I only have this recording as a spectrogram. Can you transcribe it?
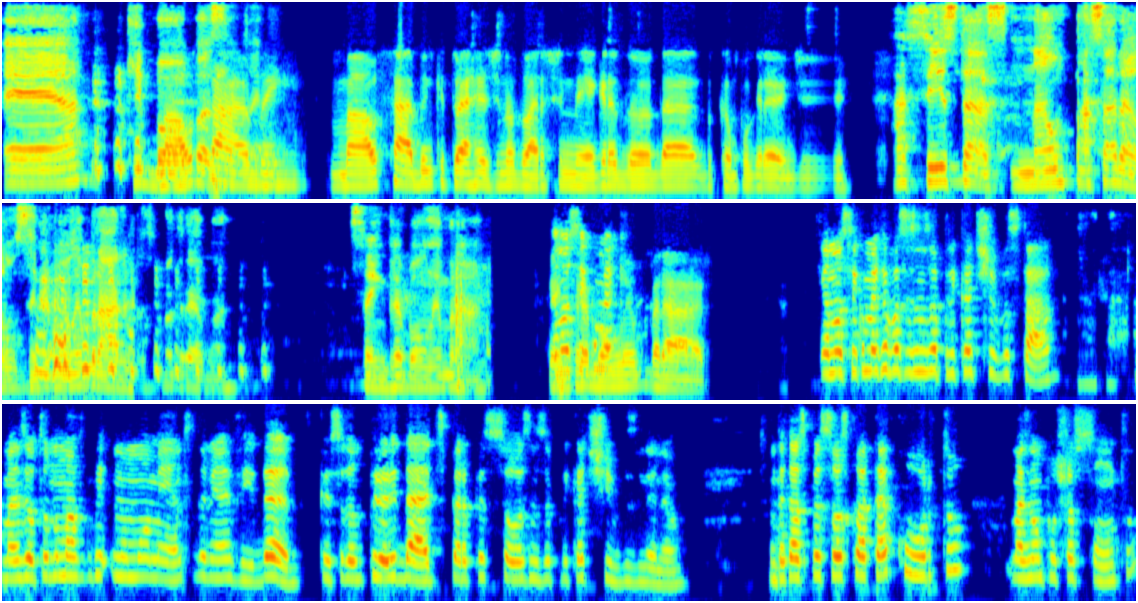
É, que bobas. Mal sabem. Mal sabem que tu é a Regina Duarte Negra do, da, do Campo Grande. Racistas não passarão. Sempre é bom lembrar nesse programa. Sempre é bom lembrar. Sempre é bom é que... lembrar. Eu não sei como é que é vocês nos aplicativos, tá? Mas eu tô numa, num momento da minha vida que eu estou dando prioridades para pessoas nos aplicativos, entendeu? Então, aquelas pessoas que eu até curto, mas não puxo assunto.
